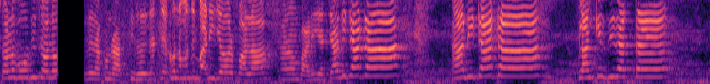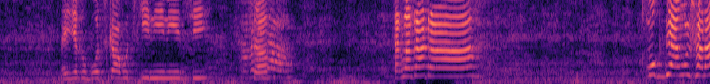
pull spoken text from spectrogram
চলো বৌদি, চলো। এখন রাত্রি হয়ে গেছে, এখন আমাদের বাড়ি যাওয়ার পালা। আর আমার বাড়ি যাচ্ছে আদি টাটা! আদি টাটা! ফ্লাঙ্কিস দিদারটা এই দেখো বোচকা বুচকি নিয়ে নিয়েছি। সব। টাকলা টাটা! মুখ দিয়ে আঙুল সারা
